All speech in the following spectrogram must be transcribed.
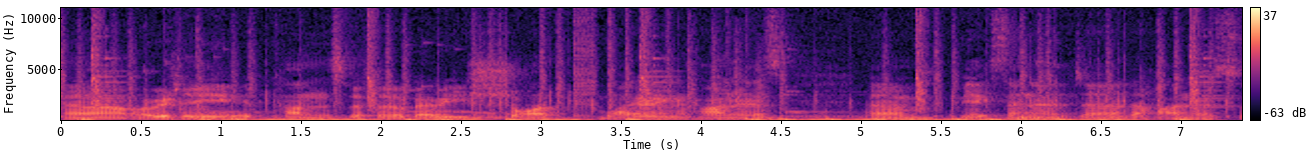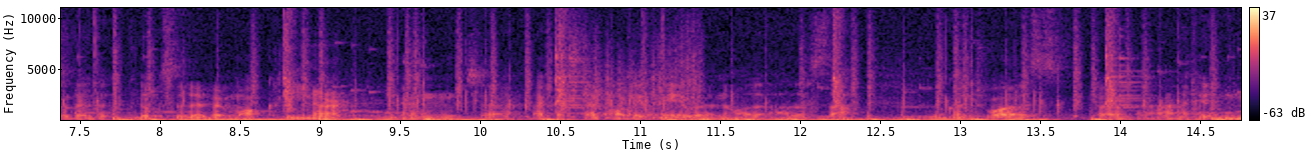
Uh, originally it comes with a very short wiring harness. Um, we extended uh, the harness so that it looks a little bit more cleaner and uh, like I said all the cable and all the other stuff the controller is um, uh, hidden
